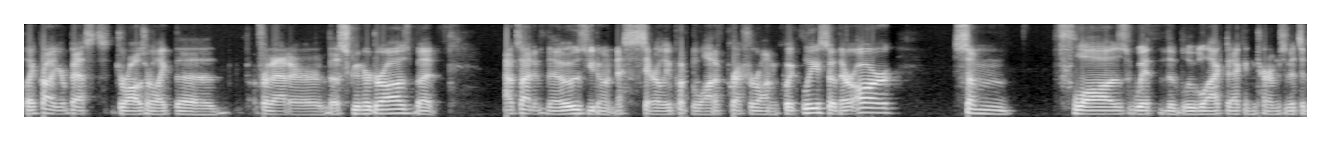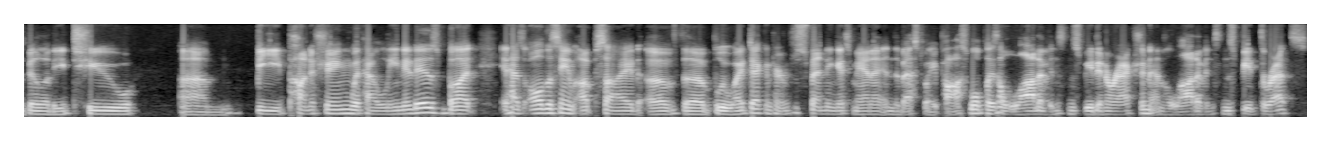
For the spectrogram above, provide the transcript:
like probably your best draws are like the for that are the schooner draws, but outside of those, you don't necessarily put a lot of pressure on quickly. So there are some flaws with the blue black deck in terms of its ability to um, be punishing with how lean it is, but it has all the same upside of the blue white deck in terms of spending its mana in the best way possible. Plays a lot of instant speed interaction and a lot of instant speed threats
